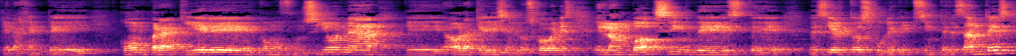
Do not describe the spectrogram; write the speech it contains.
que la gente compra, quiere, cómo funciona, eh, ahora que dicen los jóvenes, el unboxing de, este, de ciertos juguetitos interesantes,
